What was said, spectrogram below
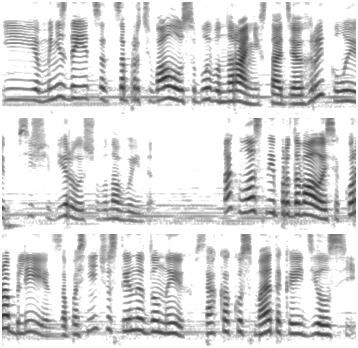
І мені здається, це працювало особливо на ранніх стадіях гри, коли всі ще вірили, що вона вийде. Так, власне, і продавалися кораблі, запасні частини до них, всяка косметика і DLC.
